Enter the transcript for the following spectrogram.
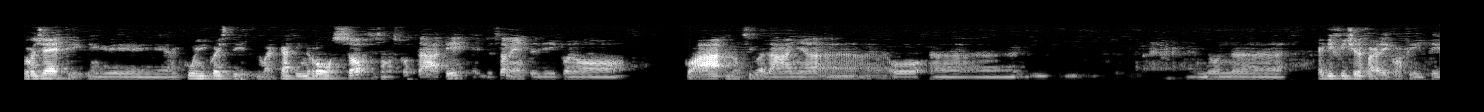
progetti, eh, alcuni di questi marcati in rosso si sono scottati e giustamente dicono qua non si guadagna eh, o eh, non, eh, è difficile fare dei profitti.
